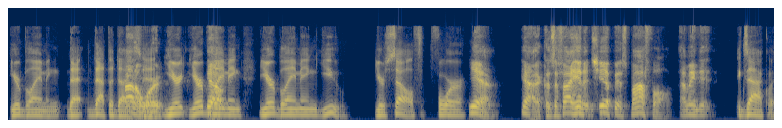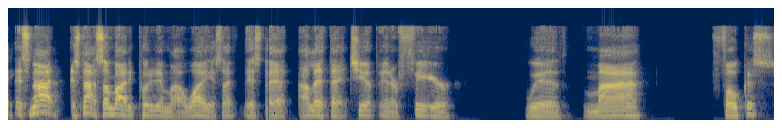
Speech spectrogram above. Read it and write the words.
You're blaming that that the dice. I don't worry. You're you're blaming you're blaming you yourself for Yeah. Yeah. Because if I hit a chip, it's my fault. I mean, it, exactly. it's not it's not somebody put it in my way. It's that it's that I let that chip interfere with my focus.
